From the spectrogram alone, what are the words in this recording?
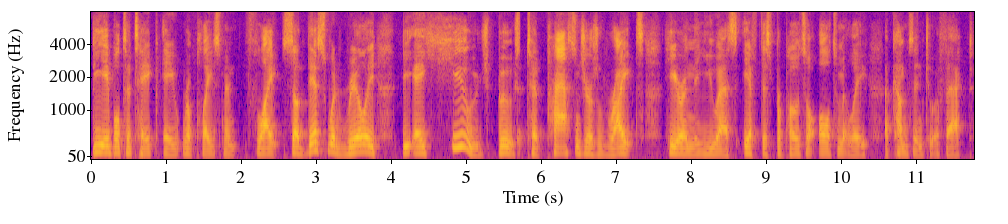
be able to take a replacement flight. So this would really be a huge boost to passengers' rights here in the US if this proposal ultimately comes into effect.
